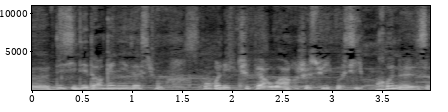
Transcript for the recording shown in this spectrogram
euh, décidé d'organisation pour les tupperwares, je suis aussi preneuse.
